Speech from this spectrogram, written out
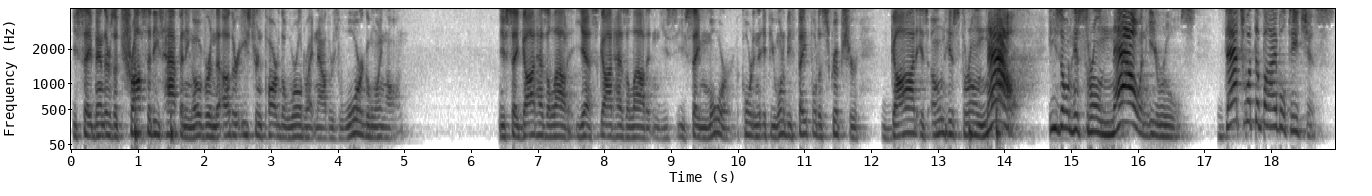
You say, man, there's atrocities happening over in the other eastern part of the world right now. There's war going on. You say God has allowed it. Yes, God has allowed it. And you, you say more, according to, if you want to be faithful to Scripture, God is on his throne now. He's on his throne now and he rules. That's what the Bible teaches.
